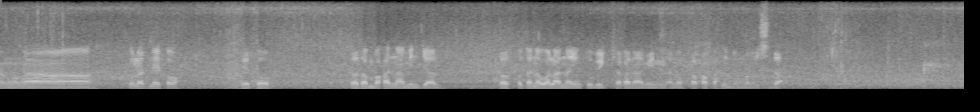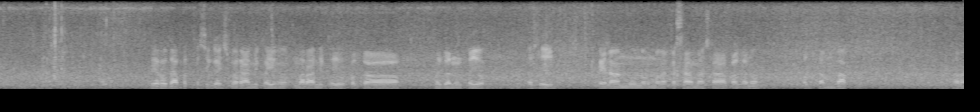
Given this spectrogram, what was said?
ng mga tulad nito. Ito tatambakan namin dyan. Tapos pagka nawala na yung tubig tsaka namin ano kakapahin yung mga isda. Pero dapat kasi guys marami kayo marami kayo pagka na ganun kayo. Kasi kailangan mo ng mga kasama sa pag ano pagtambak para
